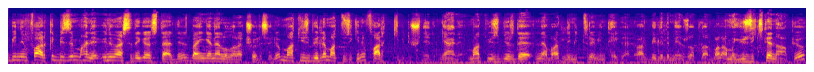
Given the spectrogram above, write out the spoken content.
AB'nin farkı bizim hani üniversitede gösterdiğimiz ben genel olarak şöyle söylüyorum. Mat 101 ile Mat 102'nin farkı gibi düşünelim. Yani Mat 101'de ne var? Limit türev integral var, belirli mevzuatlar var ama 102'de ne yapıyor?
